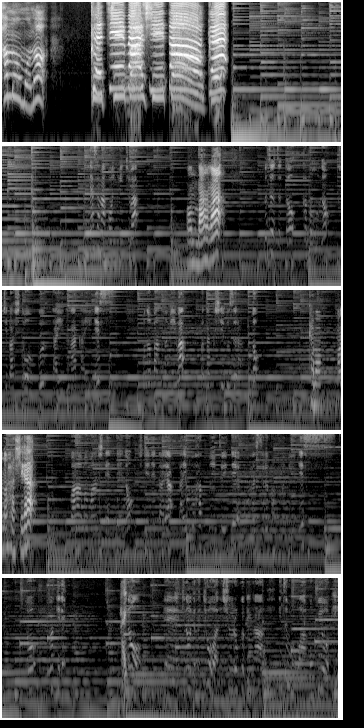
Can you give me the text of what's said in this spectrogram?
カモモのくちばしトーク。皆様こんにちは。こんばんは。うずずとカモモのくちばしトーク第7回です。この番組は私うずらんと鴨の橋が、はい昨日、えー昨日というか今日はね収録日がいつもは木曜日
